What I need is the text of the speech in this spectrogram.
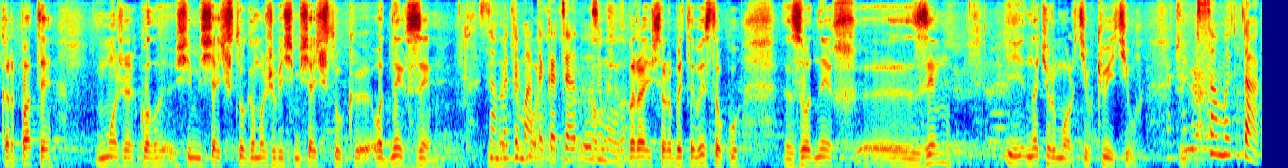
Карпати може коло 70 штук, а може 80 штук одних зим. Саме тематика ця зимова. Збираюся робити виставку з одних е, зим і натюрмортів, квітів. Саме так,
